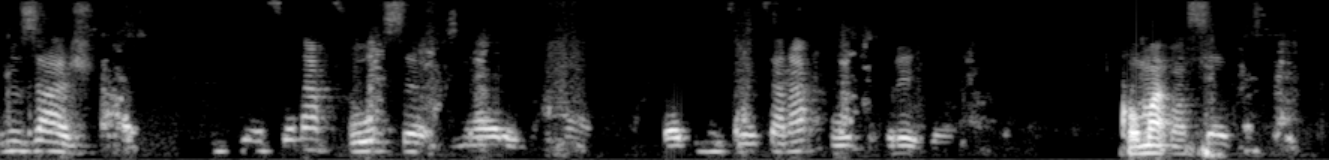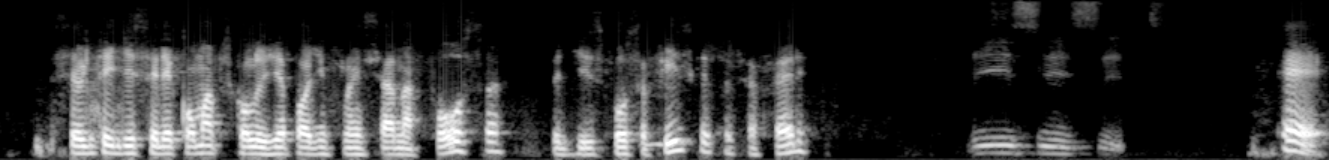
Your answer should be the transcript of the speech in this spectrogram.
nos ajuda influenciar na força, né? Pode influenciar na força, por exemplo. Como a... Se eu entendi, seria como a psicologia pode influenciar na força? Você diz força física, você se refere? Isso, isso, isso. É,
